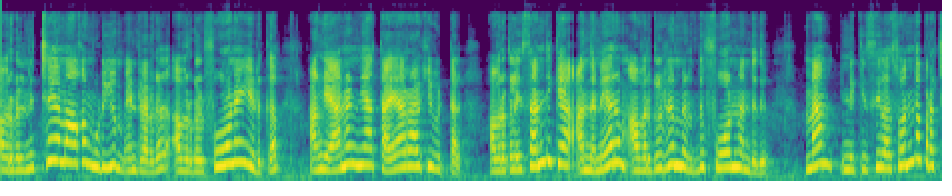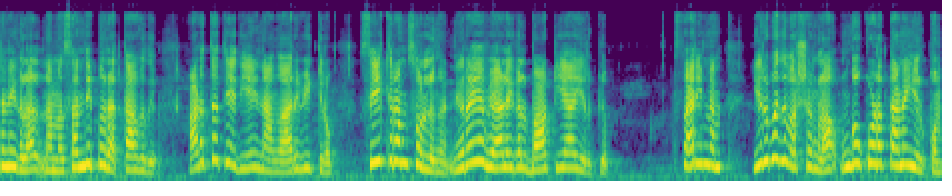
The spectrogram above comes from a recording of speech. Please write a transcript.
அவர்கள் நிச்சயமாக முடியும் என்றார்கள். அவர்கள் ஃபோனை எடுக்க அங்கே அனன்யா தயாராகிவிட்டாள். அவர்களை சந்திக்க அந்த நேரம் அவர்களிடமிருந்து ஃபோன் வந்தது. மேம் இன்னைக்கு சில சொந்த பிரச்சனைகளால் நம்ம சந்திப்பு ரத்தாகுது. அடுத்த தேதியை நாங்கள் அறிவிக்கிறோம். சீக்கிரம் சொல்லுங்கள் நிறைய வேலைகள் பாக்கியாக இருக்குது சரி மேம் இருபது வருஷங்களா உங்கள் கூடத்தானே இருக்கும்.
